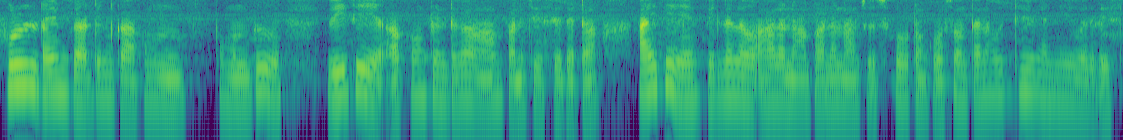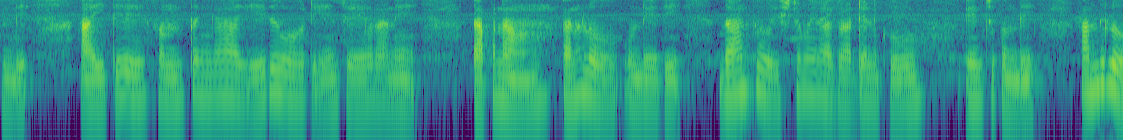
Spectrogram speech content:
ఫుల్ టైం గార్డెన్ కాకముందు వీజీ అకౌంటెంట్గా పనిచేసేదట. అయితే పిల్లలు ఆలన పాలన చూసుకోవటం కోసం తన ఉద్యోగాన్ని వదిలేసింది. అయితే సొంతంగా ఏదో ఒకటి చేయాలనే తపన తనలో ఉండేది. దాంతో ఇష్టమైన గార్డెన్కు ఎంచుకుంది. అందులో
